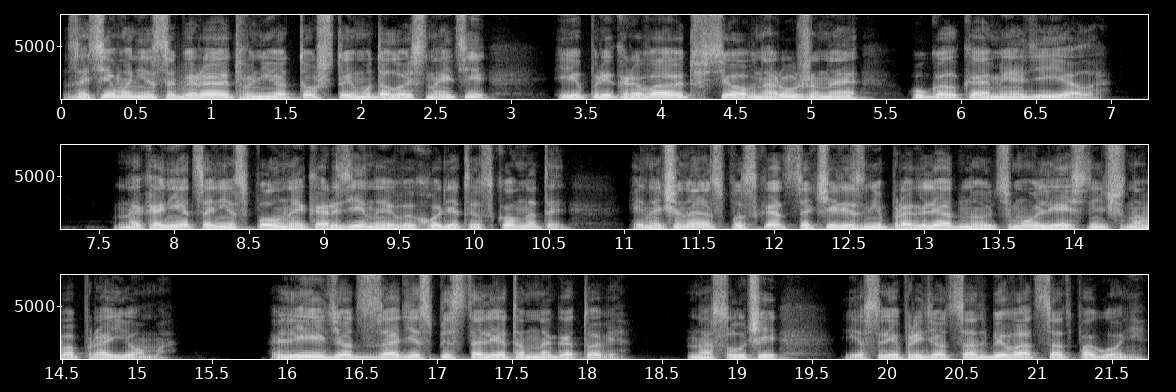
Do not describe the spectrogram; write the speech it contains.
Затем они собирают в нее то, что им удалось найти, и прикрывают все обнаруженное уголками одеяла. Наконец они с полной корзиной выходят из комнаты и начинают спускаться через непроглядную тьму лестничного проема. Ли идет сзади с пистолетом наготове, на случай, если придется отбиваться от погони,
